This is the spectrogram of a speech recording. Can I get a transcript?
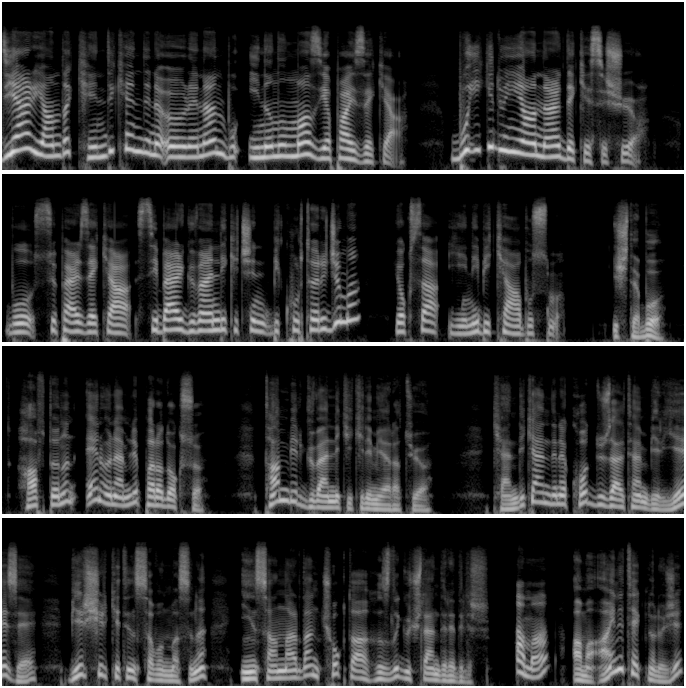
diğer yanda kendi kendine öğrenen bu inanılmaz yapay zeka. Bu iki dünya nerede kesişiyor? Bu süper zeka, siber güvenlik için bir kurtarıcı mı yoksa yeni bir kabus mu? İşte bu. Haftanın en önemli paradoksu. Tam bir güvenlik ikilimi yaratıyor. Kendi kendine kod düzelten bir YZ, bir şirketin savunmasını insanlardan çok daha hızlı güçlendirebilir. Ama Ama aynı teknoloji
